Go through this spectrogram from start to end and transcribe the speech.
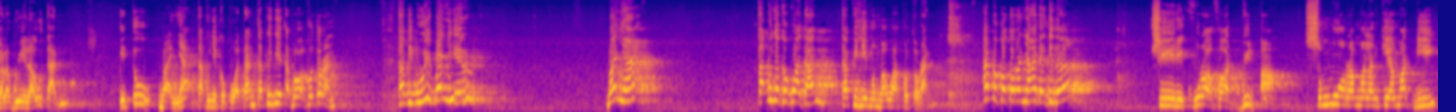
Kalau buih lautan itu banyak tak punya kekuatan tapi dia tak bawa kotoran. Tapi buih banjir banyak. Tak punya kekuatan. Tapi dia membawa kotoran. Apa kotoran yang ada kita? Syirik, kurafat, bid'ah. Semua ramalan kiamat di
